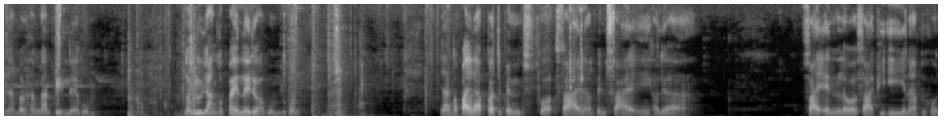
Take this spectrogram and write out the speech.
นะครับเราก็ทำการปิดเลยครับผม เราไปดูอย่างต่อไปเลยดีกว่าครับผมทุกคน อย่างต่อไปนะครับก็จะเป็นพวกสายนะครับเป็นสายเขาเรียกสาย N หรือว่าสาย PE นะครับทุกคน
